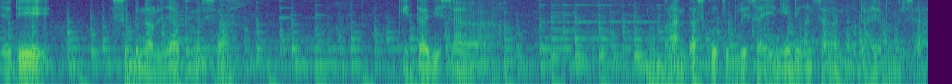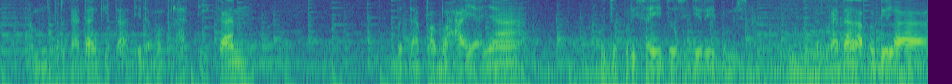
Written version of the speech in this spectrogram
jadi sebenarnya pemirsa kita bisa memberantas kutu perisai ini dengan sangat mudah ya pemirsa. Namun terkadang kita tidak memperhatikan betapa bahayanya kutu perisai itu sendiri pemirsa. Terkadang apabila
